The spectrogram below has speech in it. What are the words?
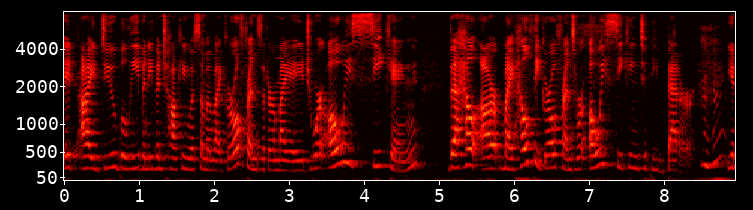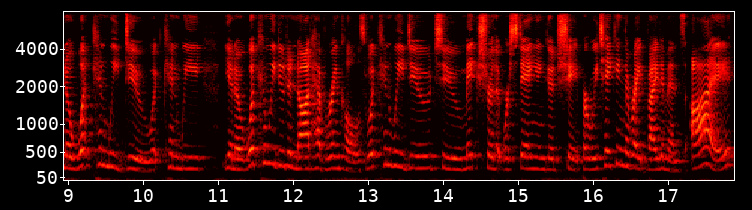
it i do believe and even talking with some of my girlfriends that are my age we're always seeking the hell our my healthy girlfriends we're always seeking to be better. Mm-hmm. you know what can we do? What can we you know what can we do to not have wrinkles? What can we do to make sure that we're staying in good shape? Are we taking the right vitamins? I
